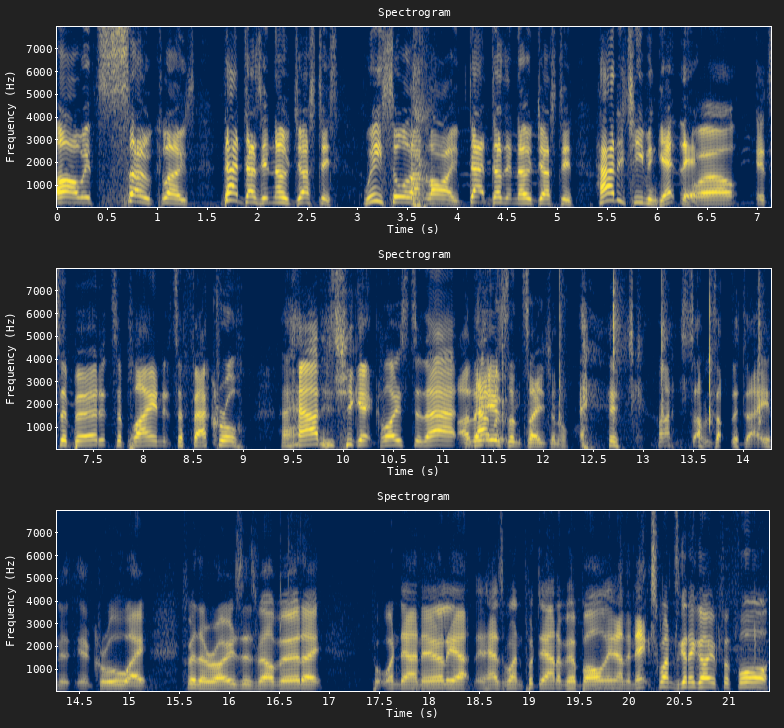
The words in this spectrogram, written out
Oh, it's so close. That does it no justice. We saw that live. That does it no justice. How did she even get there? Well, it's a bird, it's a plane, it's a fackrel. How did she get close to that? Oh, that was sensational. it kind of sums up the day in a, in a, cruel way for the Roses. Valverde put one down earlier. It has one put down of her bowling. Now the next one's going to go for four.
